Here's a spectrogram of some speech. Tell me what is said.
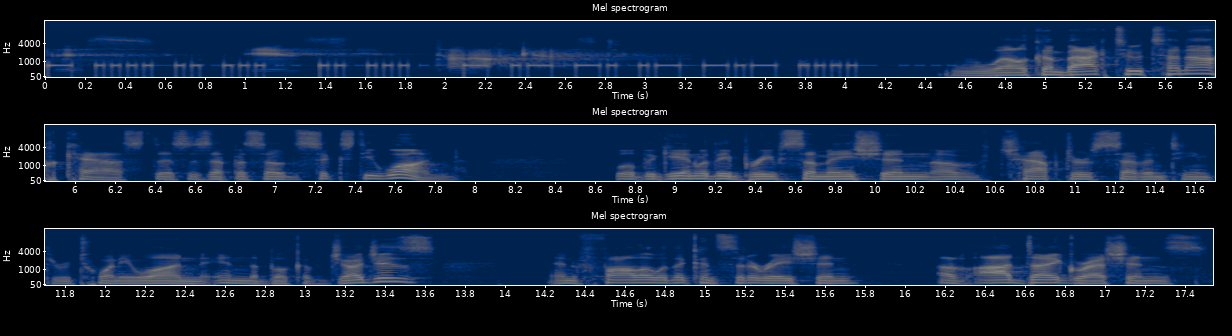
This is Tanakhcast. Welcome back to Tanakhcast. This is episode 61. We'll begin with a brief summation of chapters 17 through 21 in the book of Judges and follow with a consideration of odd digressions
